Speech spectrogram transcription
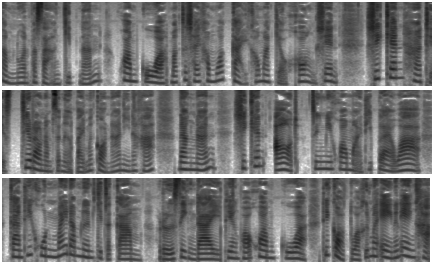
สำนวนภาษาอังกฤษนั้น ความกลัวมักจะใช้คำว่าไก่เข้ามาเกี่ยวข้อง เช่น chicken hottest ที่เรานำเสนอไปเมื่อก่อนหน้านี้นะคะ ดังนั้น chicken out จึงมีความหมายที่แปลว่า การที่คุณไม่ดำเนินกิจกรรม หรือสิ่งใดเพียงเพราะความกลัวที่ก่อตัวขึ้นมาเองนั่นเองค่ะ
